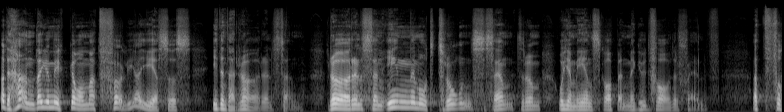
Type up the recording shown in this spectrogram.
ja, det handlar ju mycket om att följa Jesus i den där rörelsen. Rörelsen in mot trons centrum och gemenskapen med Gud Fader själv. Att få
